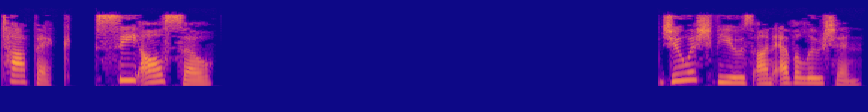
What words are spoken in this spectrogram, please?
Topic. See also Jewish views on evolution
